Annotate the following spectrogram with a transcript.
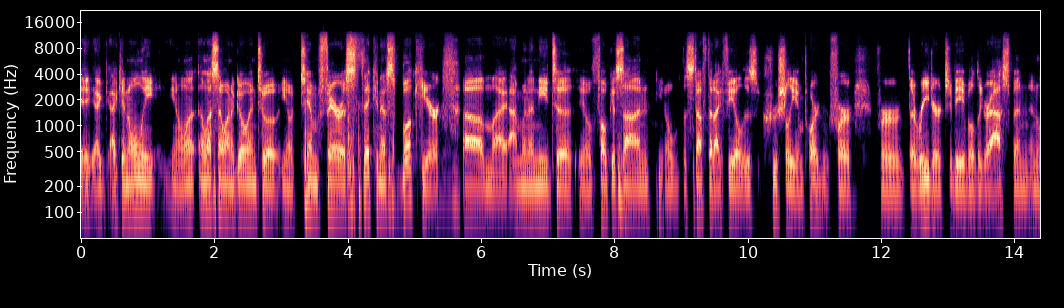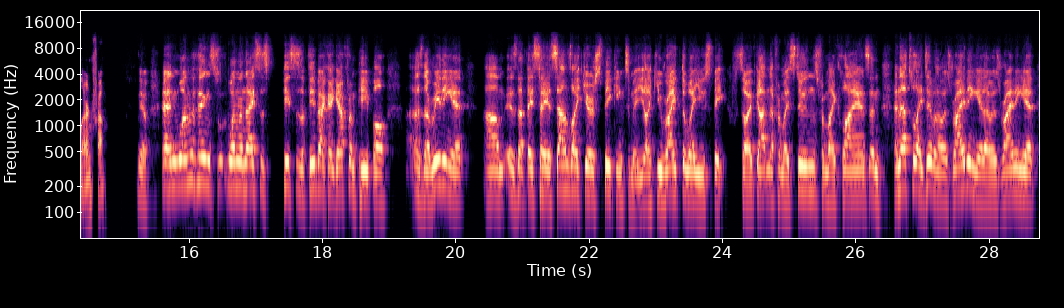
I, I can only you know unless I want to go into a you know Tim Ferriss thickness book here, um, I, I'm going to need to you know focus on you know the stuff that I feel is crucially important for for the reader to be able to grasp and, and learn from. Yeah, and one of the things, one of the nicest pieces of feedback I get from people as they're reading it um, is that they say it sounds like you're speaking to me, like you write the way you speak. So I've gotten that from my students, from my clients, and and that's what I did when I was writing it. I was writing it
